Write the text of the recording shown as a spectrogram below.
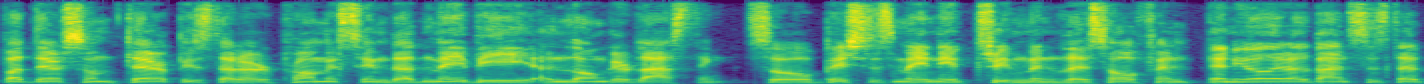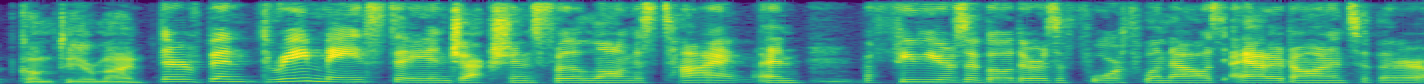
but there are some therapies that are promising that may be longer lasting. So patients may need treatment less often. Any other advances that come to your mind? There have been three mainstay injections for the longest time. And a few years ago, there was a fourth one that was added on into their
